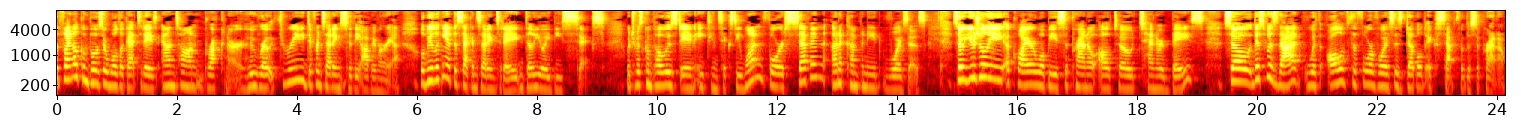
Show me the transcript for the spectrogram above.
The final composer we'll look at today is Anton Bruckner, who wrote three different settings to the Ave Maria. We'll be looking at the second setting today, WAB 6, which was composed in 1861 for seven unaccompanied voices. So, usually a choir will be soprano, alto, tenor, bass. So, this was that with all of the four voices doubled except for the soprano.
